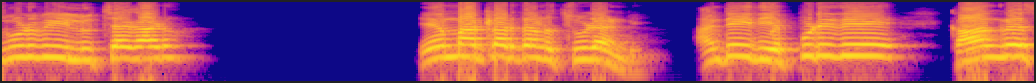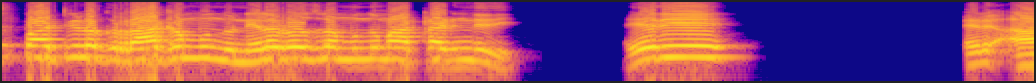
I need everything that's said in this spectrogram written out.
చూడు వీళ్ళు వచ్చాగాడు ఏం మాట్లాడతానో చూడండి. అంటే ఇది ఎప్పుడు ఇది కాంగ్రెస్ పార్టీలోకి రాకముందు నెల రోజుల ముందు మాట్లాడింది ఇది. ఏది? ఆ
